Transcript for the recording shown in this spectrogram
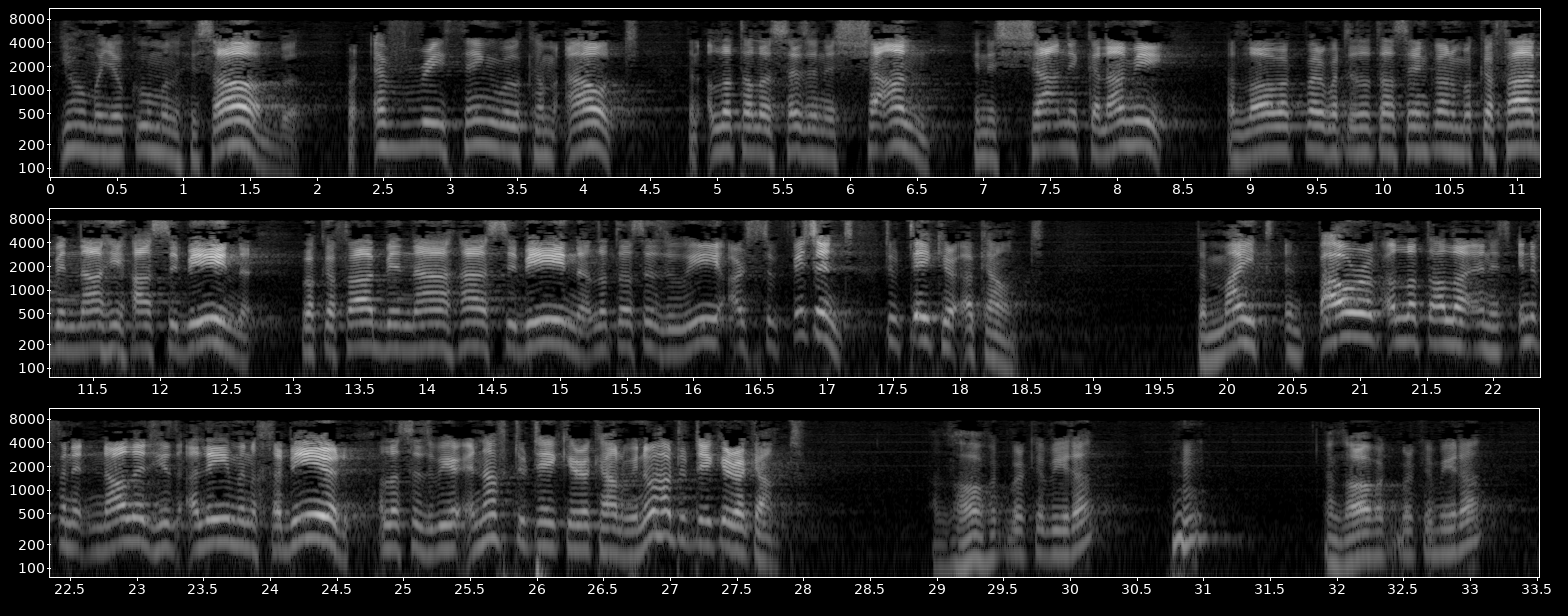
Yawma yakumul hisab. Where everything will come out. And Allah Ta'ala says in His Sha'an, in His Sha'ni Kalami, Allahu Akbar, what does Allah Ta'ala say in Quran? وَكَفَى بِالنَّهِ حَاسِبِينَ وَكَفَى بِنَا حَاسِبِينَ Allah Ta'ala says, we are sufficient to take your account. The might and power of Allah Ta'ala and His infinite knowledge, His alim and khabir. Allah says, we are enough to take your account. We know how to take your account. Allahu Akbar Kabira. Hmm? Allahu Akbar Kabira.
